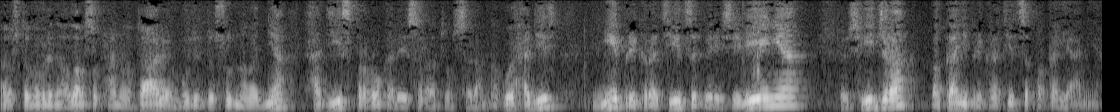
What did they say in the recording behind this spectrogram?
установленный Аллах Субхану Тааля, он будет до судного дня, хадис пророка, алейхиссалату вассалям. Какой хадис? Не прекратится переселение то есть хиджра, пока не прекратится покаяние.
